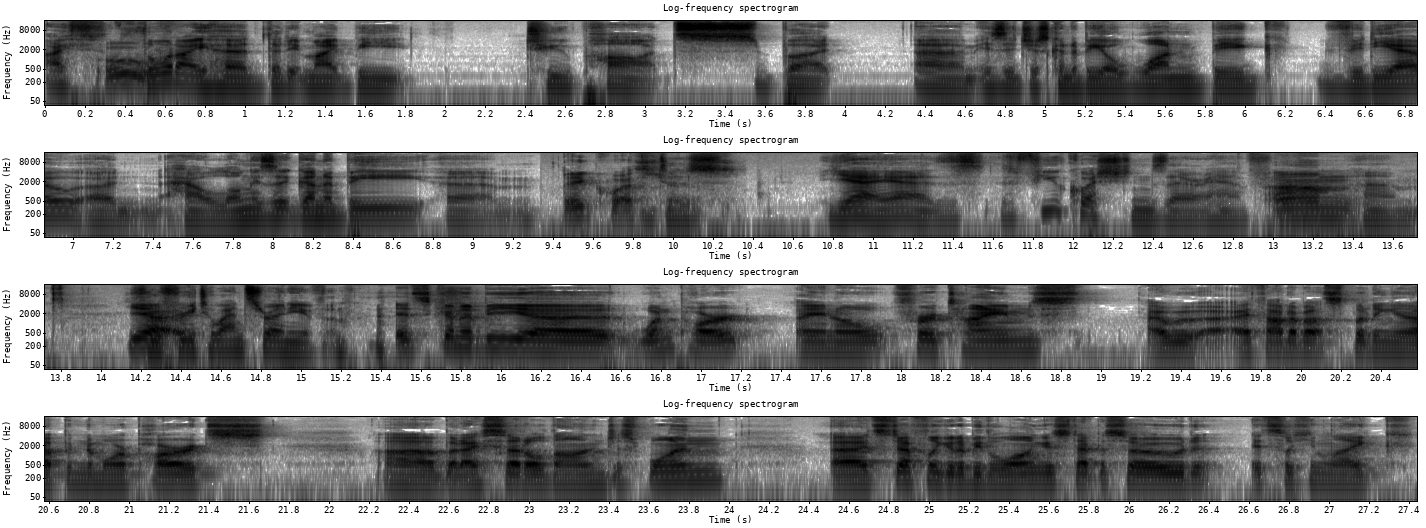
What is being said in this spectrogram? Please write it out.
I th- thought I heard that it might be two parts, but um, is it just going to be a one big video? Uh, how long is it going to be? Um, Big questions. Yeah, yeah. There's, there's a few questions there I have. For, Um, um, yeah, feel free to answer any of them. it's gonna be uh one part. You know, for times I, w- I thought about splitting it up into more parts, uh, but I settled on just one. Uh, it's definitely gonna be the longest episode. It's looking like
